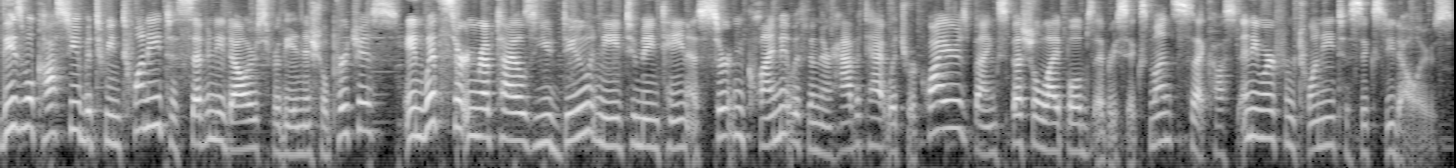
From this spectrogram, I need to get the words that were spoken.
These will cost you between 20 to $70 for the initial purchase. And with certain reptiles, you do need to maintain a certain climate within their habitat, which requires buying special light bulbs every six months that cost anywhere from 20 to $60.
